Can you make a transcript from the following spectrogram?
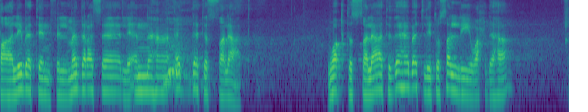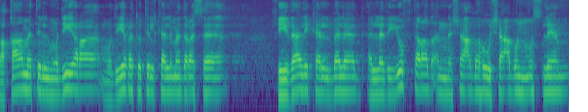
طالبة في المدرسة لأنها أدت الصلاة. وقت الصلاة ذهبت لتصلي وحدها. فقامت المديرة مديرة تلك المدرسة. في ذلك البلد الذي يفترض أن شعبه شعب مسلم.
